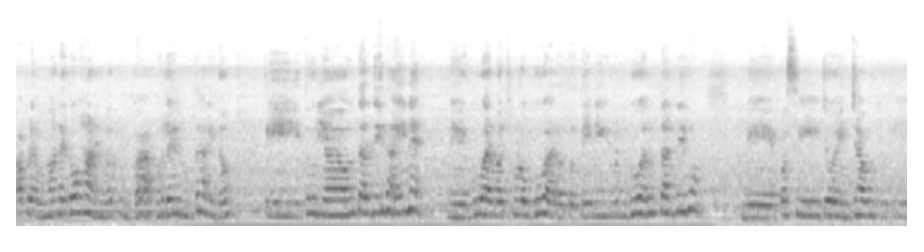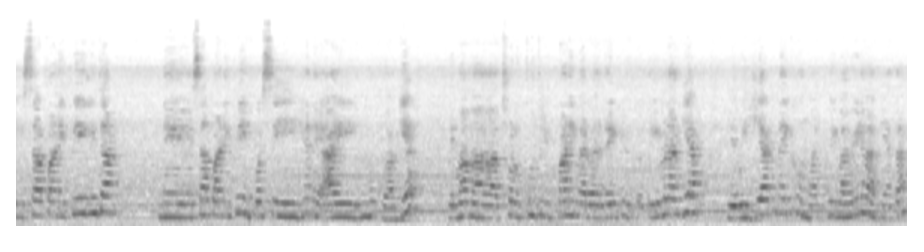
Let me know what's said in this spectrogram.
આપણે મને દોહાણે નતું ઘા ભલે ઉતારી દઉં. તી તુરિયા ઉતારી દીધા એને, ને ગુવારમાં થોડો ગુવાર હતો તેની મને ગુવાર ઉતારી દીધો, ને પછી જોઈને જાઉં તો એ સા પાણી પી લીધા, ને સા પાણી પીને પછી હે ને આઈ મૂકવા ગયા, ને મામા થોડું ઘૂંટરીને પાણી મારવાનું રહી ગયું તો હમણાં ગયા, ને મેં હિયાક નાખ્યું, મારા ફૂઈમાં વીણવા ગયા હતા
